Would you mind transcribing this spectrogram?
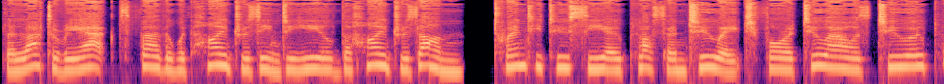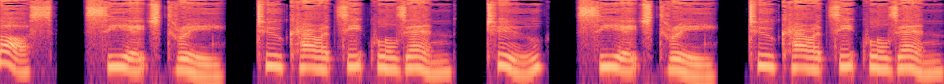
The latter reacts further with hydrazine to yield the hydrazone, 22CO plus N2H4 at 2 hours 20 plus, CH3, 2 carats equals N, 2, CH3, 2 carats equals N,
